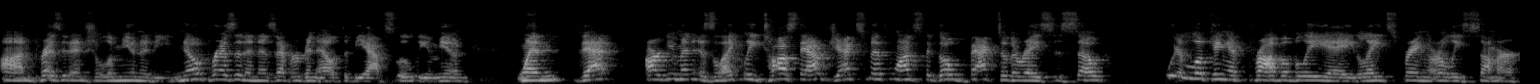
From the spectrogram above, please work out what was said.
on presidential immunity. No president has ever been held to be absolutely immune. When that argument is likely tossed out, Jack Smith wants to go back to the races. So we're looking at probably a late spring, early summer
